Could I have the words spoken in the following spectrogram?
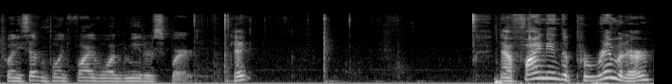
27.51 meters squared. Okay? Now finding the perimeter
